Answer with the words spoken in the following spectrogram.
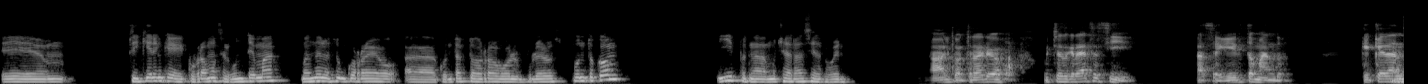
em, si quieren que cobramos algún tema, mándenos un correo a contacto Y pues nada, muchas gracias, Rubén. No, al contrario, muchas gracias y a seguir tomando. Que quedan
